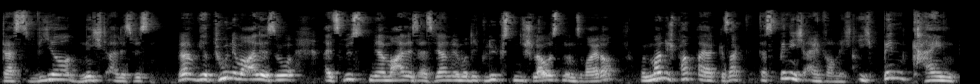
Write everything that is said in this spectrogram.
dass wir nicht alles wissen. Ja, wir tun immer alles so, als wüssten wir immer alles, als wären wir immer die Klügsten, die Schlausten und so weiter. Und Manish Papa hat gesagt, das bin ich einfach nicht. Ich bin kein,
